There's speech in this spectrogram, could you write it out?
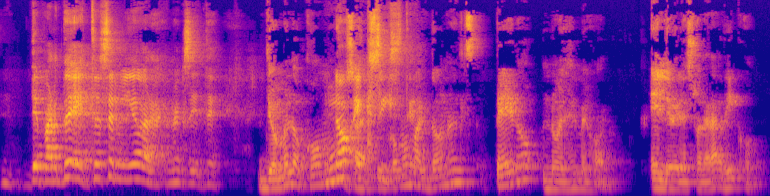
De parte de esta servidora, no existe. Yo me lo como, No o sea, sí existe. como McDonald's, pero no es el mejor. El de Venezuela era rico.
